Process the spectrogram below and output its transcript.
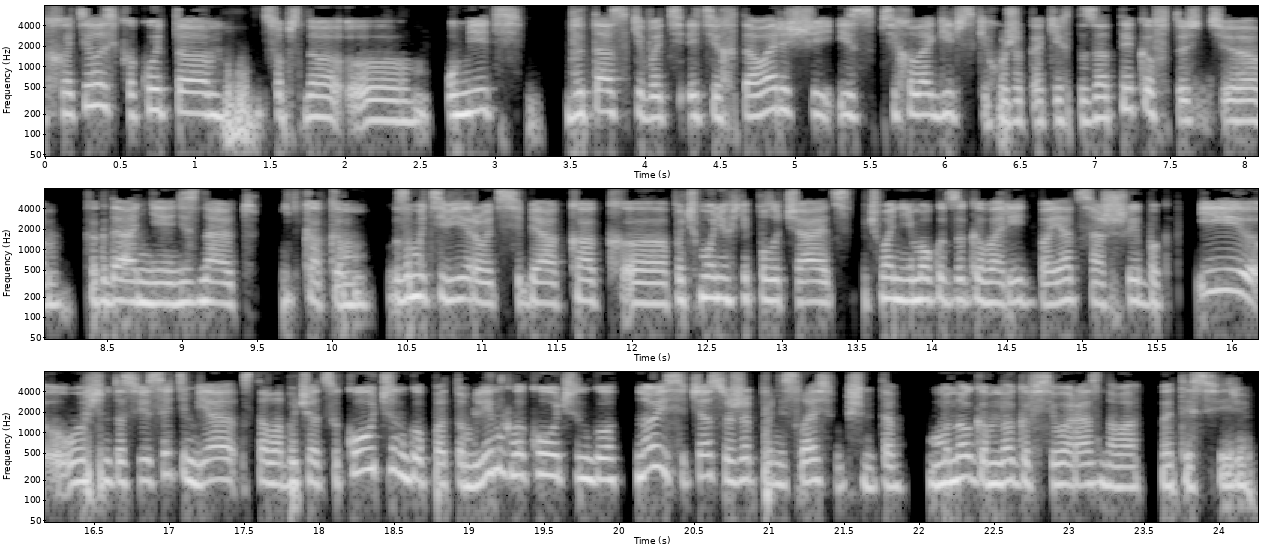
хотелось какой-то, собственно, э, уметь вытаскивать этих товарищей из психологических уже каких-то затыков, то есть э, когда они не знают, как им замотивировать себя, как, э, почему у них не получается, почему они не могут заговорить, боятся ошибок. И, в общем-то, в связи с этим я стала обучаться коучингу, потом лингвокоучингу, ну и сейчас уже понеслась, в общем-то, много-много всего разного в этой сфере.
